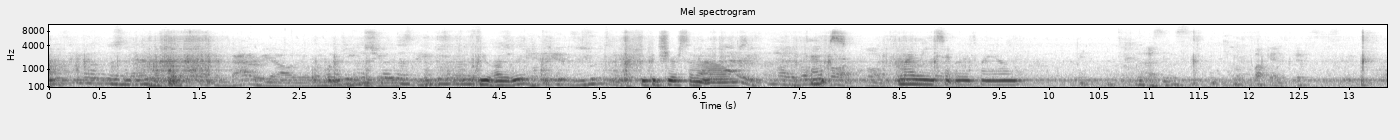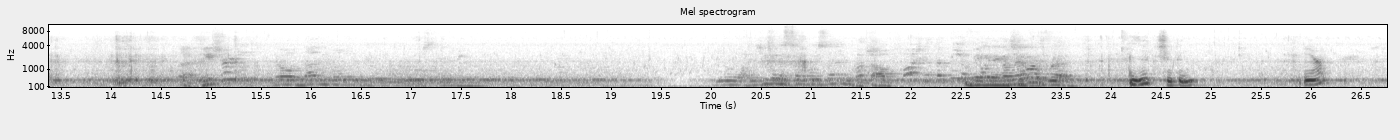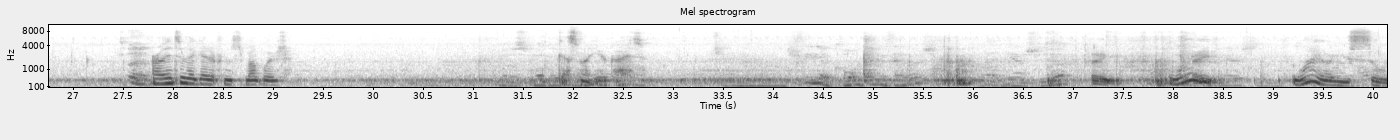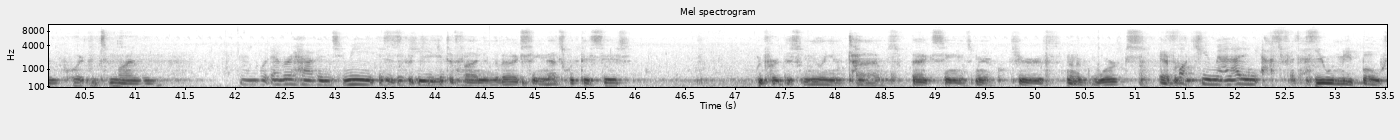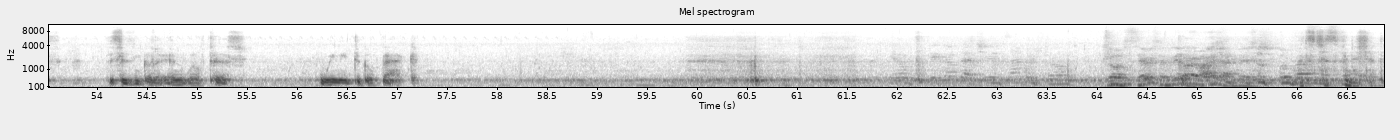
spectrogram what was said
fucking battery out there. from the jeep. You hungry? You could share some of ours. Thanks. Marlene sent me with my own. Fucking. A t-shirt? Yo, that Why did you get a Subway sandwich? What the fuck? Get the meat Bacon, bacon egg, and and cheese. bread. Is that chicken? Yeah. Marlene said they get it from smugglers. Guess not you guys. See a cold chicken sandwich? Hey, Why, hey, why are you so important to Marlene? And whatever happened to me is is the the key key to to finding. finding the vaccine. That's what this is. We've heard this a million times. Vaccines, miracle cures. None of it works, ever. Fuck you, man. I didn't ask for this. You and me both. This isn't gonna end well, Tess. We need to go back. Yo, pick up that chicken sandwich, bro. Yo, seriously, we gotta buy that bitch. Let's just finish it.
